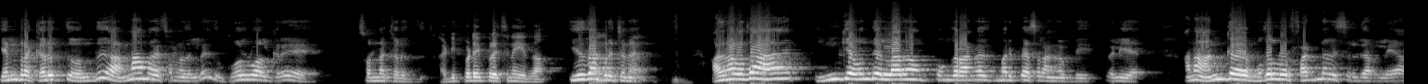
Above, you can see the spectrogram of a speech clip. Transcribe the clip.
என்ற கருத்து வந்து அண்ணாமலை சொன்னதில்லை இது கோல்வால்கரே சொன்ன கருத்து. அடிப்படை பிரச்சனை இதுதான். இதுதான் பிரச்சனை. அதனால தான் இங்க வந்து எல்லாரும் பொங்குறாங்க இது மாதிரி பேசுறாங்க அப்படி வெளியே. ஆனா அங்க முதல்வர் ஃபட்னவிஸ் இருக்கார் இல்லையா?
